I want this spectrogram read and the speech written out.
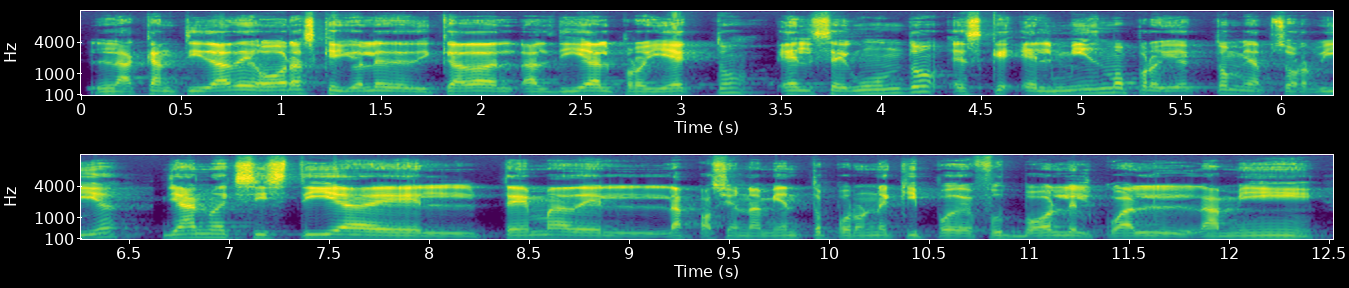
la cantidad de horas que yo le dedicaba al, al, día al proyecto. El segundo es que el mismo proyecto me absorbía. Ya no existía el tema del apasionamiento por un equipo de fútbol, el cual a mí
